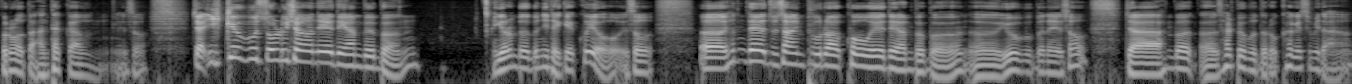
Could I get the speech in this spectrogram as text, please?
그런 어떤 안타까움. 그래서, 자, 이큐브 솔루션에 대한 부분, 이런 부분이 되겠고요. 그래서 어, 현대 두산 인프라코에 대한 부분, 어, 이 부분에서 자 한번 어, 살펴보도록 하겠습니다.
